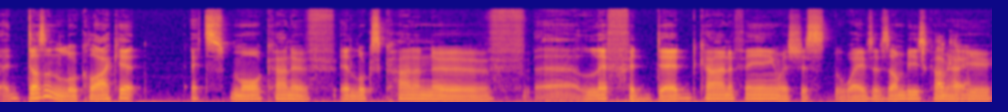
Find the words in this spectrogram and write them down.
it doesn't look like it. It's more kind of. It looks kind of uh, Left 4 Dead kind of thing. Where it's just waves of zombies coming at you.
